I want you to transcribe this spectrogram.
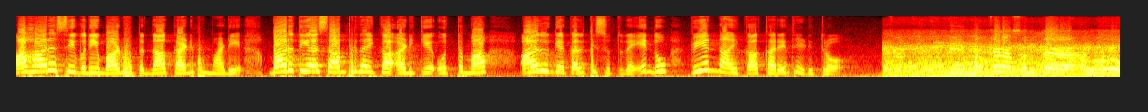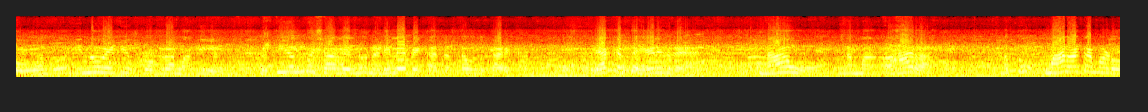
ಆಹಾರ ಸೇವನೆ ಮಾಡುವುದನ್ನು ಕಡಿಮೆ ಮಾಡಿ. ಭಾರತೀಯ ಸಾಂಪ್ರದಾಯಿಕ ಅಡಿಗೆ ಉತ್ತಮ ಆರೋಗ್ಯ ಕಲ್ಪಿಸುತ್ತದೆ ಎಂದು ವಿಎನ್ ನಾಯಕ ಕರೆ ನೀಡಿದರು. ಈ ಮಕ್ಕಳ ಸಂತೆ ಅನ್ನೋದು ಒಂದು ಇನ್ನೋವೇಟಿವ್ ಪ್ರೋಗ್ರಾಮ್ ಆಗಿ ಪ್ರತಿಯೊಂದು ಶಾಲೆಯಲ್ಲೂ ನಡೀಲೇಬೇಕಾದಂಥ ಒಂದು ಕಾರ್ಯಕ್ರಮ. ಯಾಕಂತ ಹೇಳಿದರೆ, ನಾವು ನಮ್ಮ ಆಹಾರ ಮತ್ತು ಮಾರಾಟ ಮಾಡುವ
